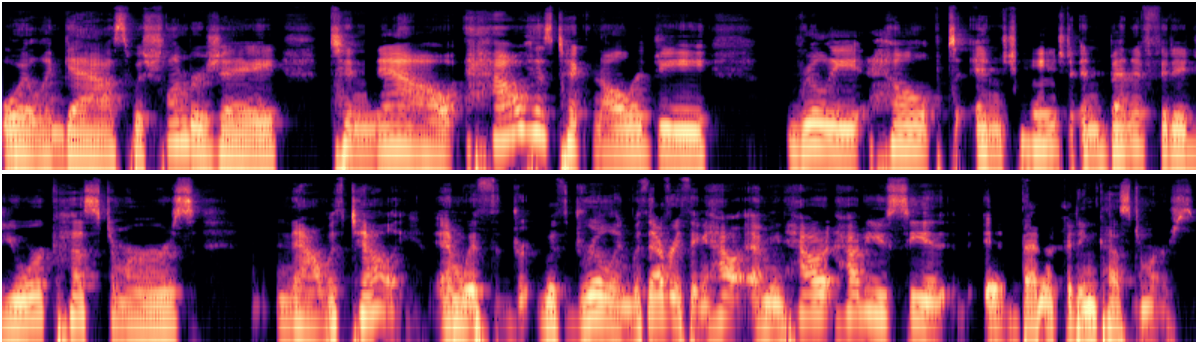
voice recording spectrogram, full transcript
oil and gas with Schlumberger to now, how has technology really helped and changed and benefited your customers now with tally and with with drilling with everything how i mean how how do you see it, it benefiting customers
